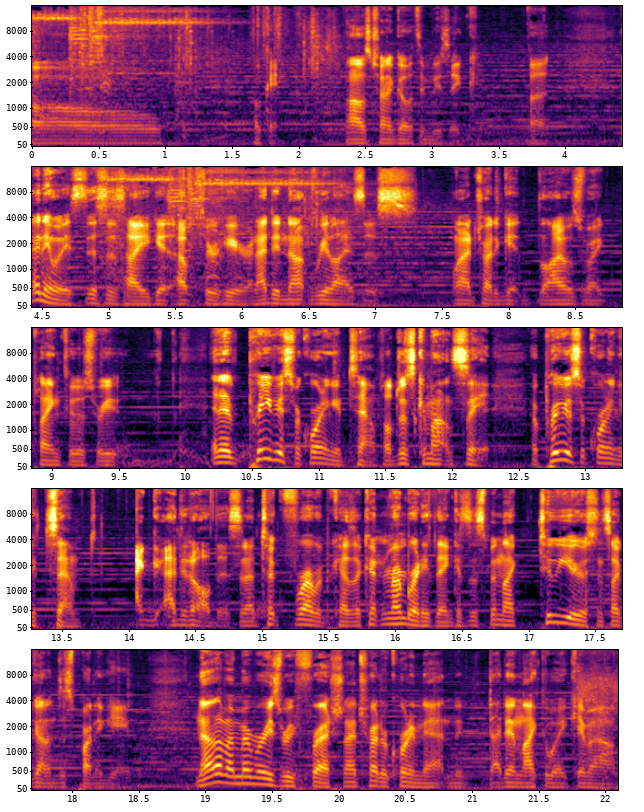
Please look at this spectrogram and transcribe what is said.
Oh. Okay. I was trying to go with the music. But anyways, this is how you get up through here. And I did not realize this when I tried to get, I was like playing through this. in a previous recording attempt, I'll just come out and say it. A previous recording attempt, I, I did all this, and it took forever because I couldn't remember anything because it's been like two years since I got into this part of the game. Now that my memory's refreshed, and I tried recording that, and it, I didn't like the way it came out.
